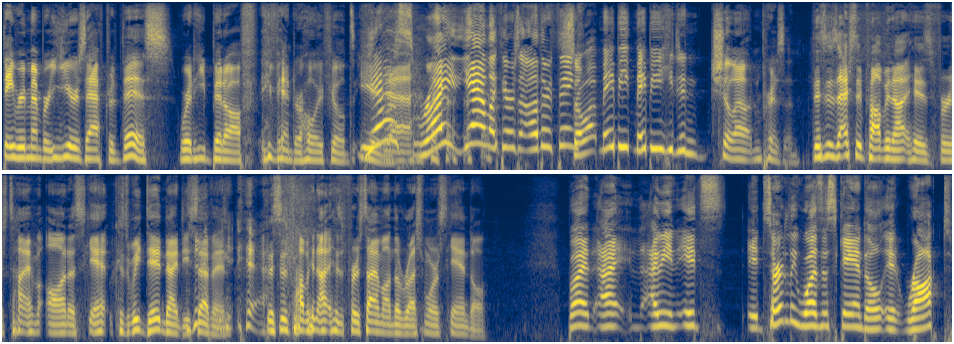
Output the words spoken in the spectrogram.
they remember years after this when he bit off Evander Holyfield's ear. yes right yeah like there's other things So uh, maybe maybe he didn't chill out in prison. This is actually probably not his first time on a scan because we did 97. Yeah. This is probably not his first time on the Rushmore scandal. But I I mean it's it certainly was a scandal. It rocked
